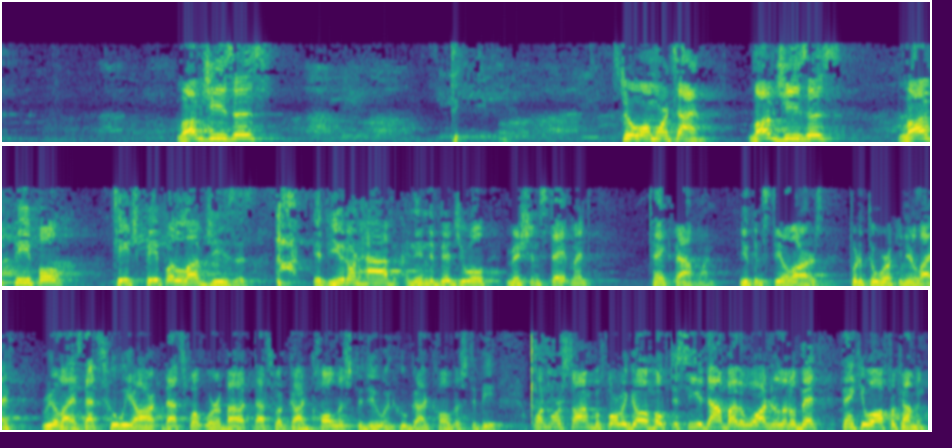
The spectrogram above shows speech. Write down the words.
Love Jesus. Let's do it one more time. Love Jesus. Love people. Teach people to love Jesus. if you don't have an individual mission statement, take that one. You can steal ours. Put it to work in your life. Realize that's who we are. That's what we're about. That's what God called us to do and who God called us to be. One more song before we go. Hope to see you down by the water a little bit. Thank you all for coming.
